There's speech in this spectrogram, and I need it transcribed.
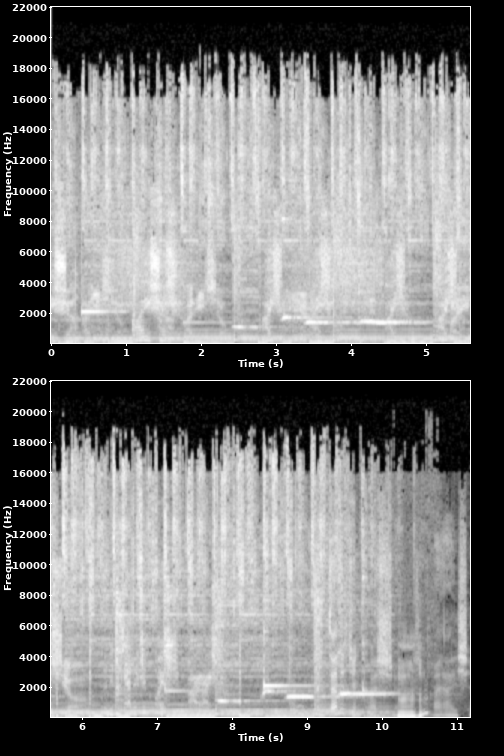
Aisha. Aisha. Aisha. Aisha. Aisha. Aisha. An intelligent question by Aisha. Intelligent question. Mhm. bij Aisha.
